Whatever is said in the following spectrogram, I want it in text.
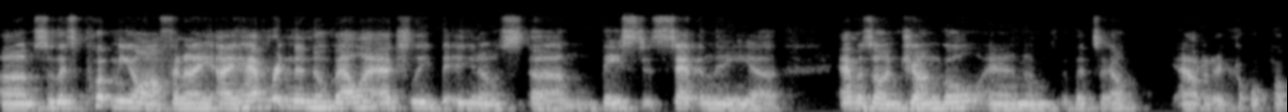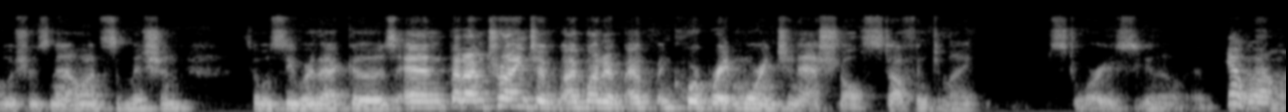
Um, so that's put me off. And I, I, have written a novella actually, you know, um, based, set in the uh, Amazon jungle, and um, that's out, out at a couple publishers now on submission. So we'll see where that goes. And but I'm trying to, I want to uh, incorporate more international stuff into my stories, you know. Yeah, well,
